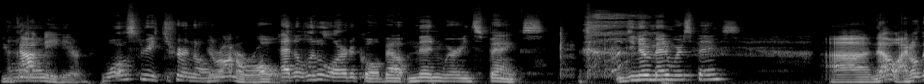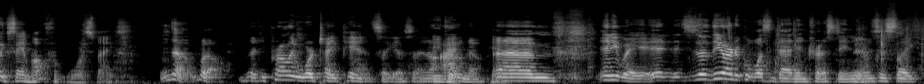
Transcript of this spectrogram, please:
You got Um, me here. Wall Street Journal You're on a roll. had a little article about men wearing Spanx. Do you know men wear Spanx? Uh, no, I don't think Sam Huff wore Spanx. No, well, but he probably wore tight pants. I guess I don't, I don't know. yeah. Um, anyway, and so the article wasn't that interesting. It was just like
